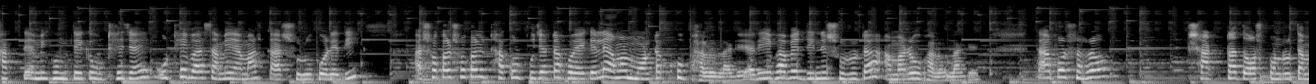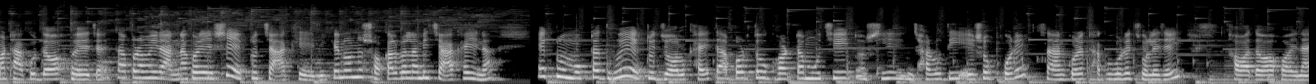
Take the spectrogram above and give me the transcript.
থাকতে আমি ঘুম থেকে উঠে যাই। উঠে বাস আমি আমার কাজ শুরু করে দিই। আর সকাল সকাল ঠাকুর পূজাটা হয়ে গেলে আমার মনটা খুব ভালো লাগে। আর এইভাবে দিনের শুরুটা আমারও ভালো লাগে। তারপর ধরো সাতটা, দশ, পনেরোতে আমার ঠাকুর দেওয়া হয়ে যায়। তারপর আমি রান্না করে এসে একটু চা খেয়ে নিই। কেননা সকালবেলা আমি চা খাই না। একটু মুখটা ধুয়ে একটু জল খাই, তারপর তো ঘরটা মুছি ঝাড়ু দিই, এসব করে স্নান করে ঠাকুর ঘরে চলে যাই। খাওয়া দাওয়া হয় না,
